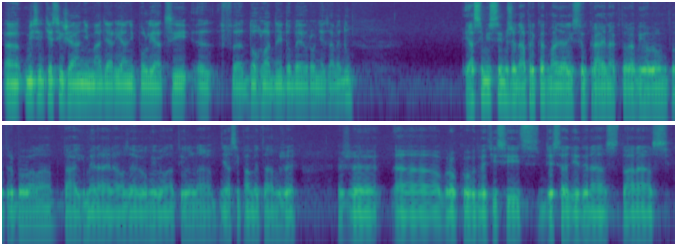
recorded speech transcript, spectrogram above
E, myslíte si, že ani Maďari, ani Poliaci e, v dohľadnej dobe euro nezavedú? Ja si myslím, že napríklad Maďari sú krajina, ktorá by ho veľmi potrebovala. Tá ich mena je naozaj veľmi volatilná. Ja si pamätám, že, že v rokoch 2010, 11, 12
